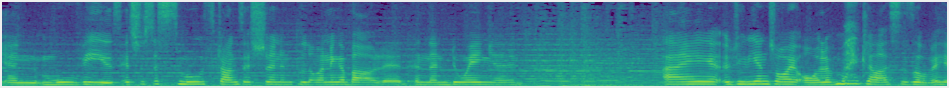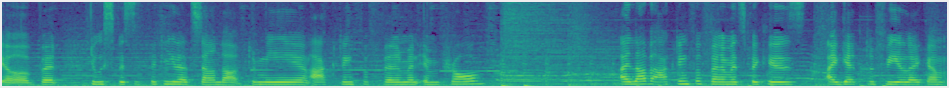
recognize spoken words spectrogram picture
in movies. It's just a smooth transition into learning about it and then doing it. I really enjoy all of my classes over here, but two specifically that stand out to me, acting for film and improv. I love acting for film, it's because I get to feel like I'm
